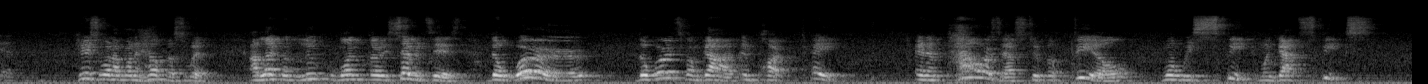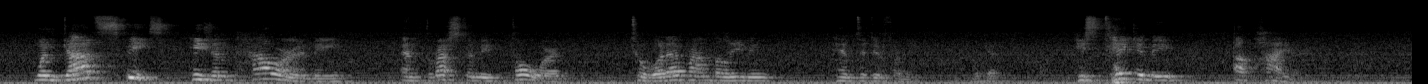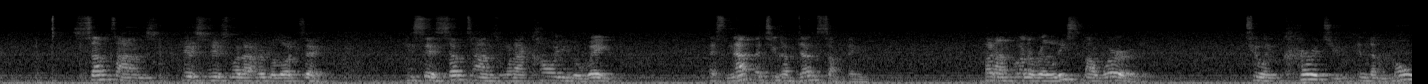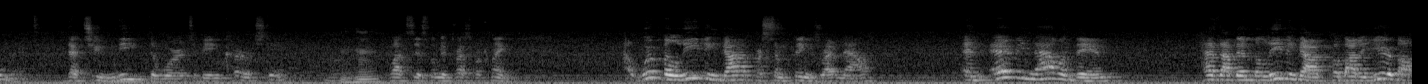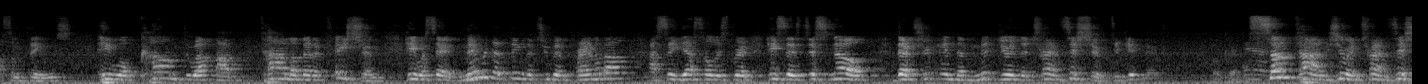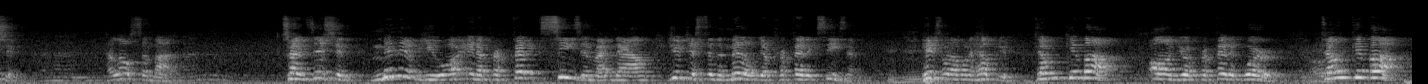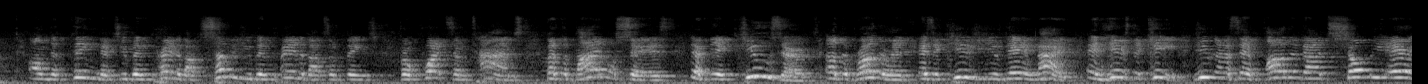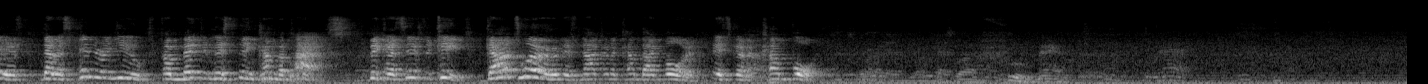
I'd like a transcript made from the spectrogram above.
Here's what I want to help us with. I like what Luke 137 says. The word, the words from God impart faith and empowers us to fulfill when we speak, when God speaks. When God speaks, He's empowering me and thrusting me forward to whatever I'm believing Him to do for me. Okay. He's taking me up higher. Sometimes, here's, here's what I heard the Lord say. He says, Sometimes when I call you to wait, it's not that you have done something, but I'm going to release my word to encourage you in the moment that you need the word to be encouraged in. Mm-hmm. Watch this. Let me press my claim. We're believing God for some things right now. And every now and then, as I've been believing God for about a year about some things, He will come throughout my time of meditation. He will say, Remember that thing that you've been praying about? I say, Yes, Holy Spirit. He says, Just know that you're in the mid, you're in the transition to getting it. Okay. Sometimes you're in transition. Hello, somebody. Transition. Many of you are in a prophetic season right now. You're just in the middle of your prophetic season. Mm-hmm. Here's what I want to help you. Don't give up on your prophetic word. Don't give up on the thing that you've been praying about. Some of you have been praying about some things for quite some times, but the Bible says that the accuser of the brethren is accusing you day and night. And here's the key. You're going to say, Father God, show me areas that is hindering you from making this thing come to pass. Because here's the key. God's word is not going to come back void. It's going to come forth. That's right. Man.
